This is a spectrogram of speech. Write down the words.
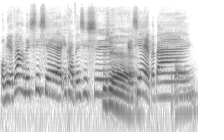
我们也非常的谢谢玉凯分析师，谢谢感谢，拜拜拜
